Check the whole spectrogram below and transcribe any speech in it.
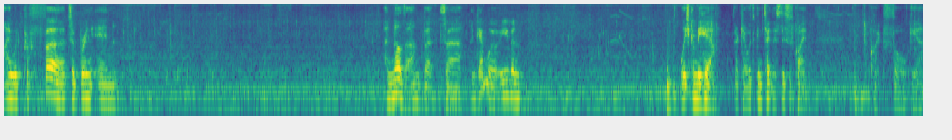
I would prefer to bring in another, but uh, again, we're even, which can be here. Okay, we can take this. This is quite quite full, yeah.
